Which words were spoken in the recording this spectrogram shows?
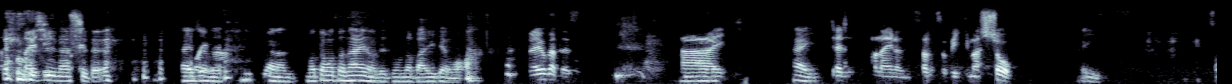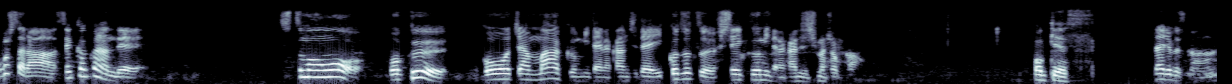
NG なしで。大丈夫です。もともとないので、どんな場合でも。あ、よかったです。はーい。はい。じゃあ、時間ないので、早速行きましょう。はい。そうしたら、せっかくなんで、質問を僕、ゴーちゃん、マー君みたいな感じで、一個ずつしていくみたいな感じにしましょうか。OK です。大丈夫ですか？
